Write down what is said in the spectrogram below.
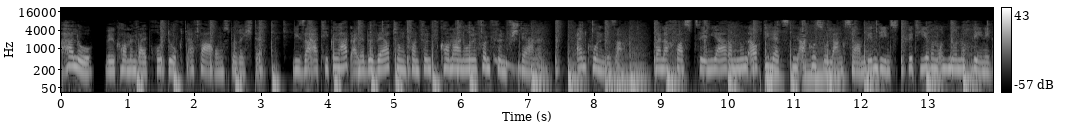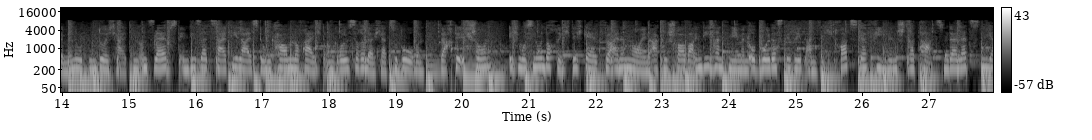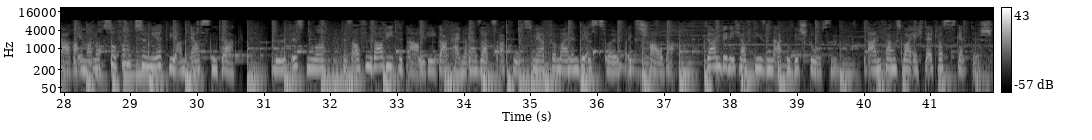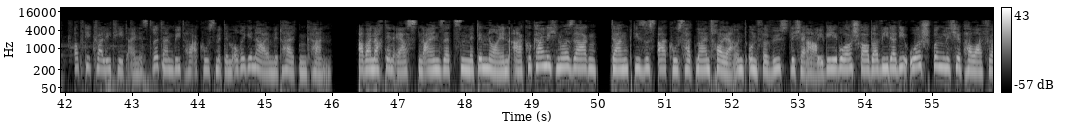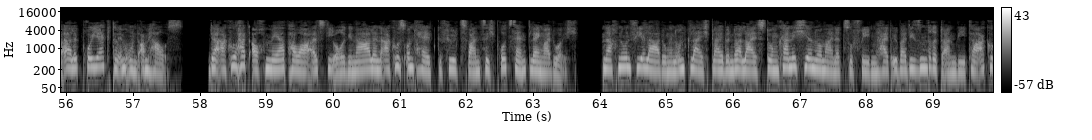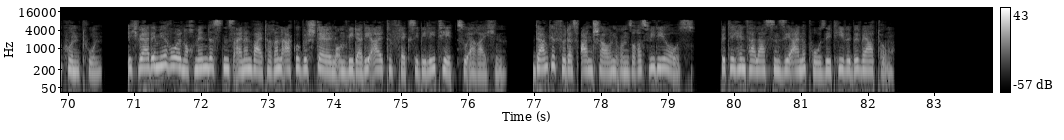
Hallo, willkommen bei Produkterfahrungsberichte. Dieser Artikel hat eine Bewertung von 5,0 von 5 Sternen. Ein Kunde sagt, da nach fast 10 Jahren nun auch die letzten Akkus so langsam den Dienst quittieren und nur noch wenige Minuten durchhalten und selbst in dieser Zeit die Leistung kaum noch reicht um größere Löcher zu bohren, dachte ich schon, ich muss nun doch richtig Geld für einen neuen Akkuschrauber in die Hand nehmen obwohl das Gerät an sich trotz der vielen Strapazen der letzten Jahre immer noch so funktioniert wie am ersten Tag. Blöd ist nur, dass offenbar bietet AEG gar keine Ersatzakkus mehr für meinen BS12X Schrauber. Dann bin ich auf diesen Akku gestoßen. Anfangs war ich etwas skeptisch, ob die Qualität eines Drittanbieter-Akkus mit dem Original mithalten kann. Aber nach den ersten Einsätzen mit dem neuen Akku kann ich nur sagen, dank dieses Akkus hat mein treuer und unverwüstlicher AEG-Bohrschrauber wieder die ursprüngliche Power für alle Projekte im und am Haus. Der Akku hat auch mehr Power als die originalen Akkus und hält gefühlt 20% länger durch. Nach nun vier Ladungen und gleichbleibender Leistung kann ich hier nur meine Zufriedenheit über diesen Drittanbieter-Akku kundtun. Ich werde mir wohl noch mindestens einen weiteren Akku bestellen um wieder die alte Flexibilität zu erreichen. Danke für das Anschauen unseres Videos. Bitte hinterlassen Sie eine positive Bewertung.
